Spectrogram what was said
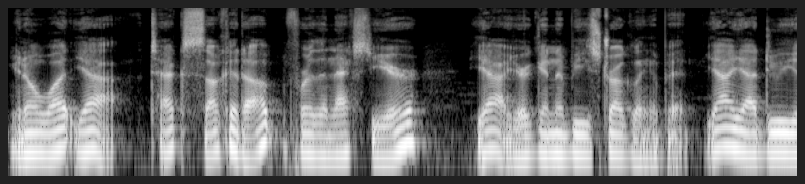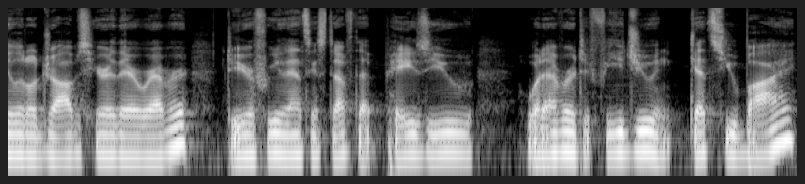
you know what? Yeah, tech suck it up for the next year yeah, you're going to be struggling a bit. Yeah, yeah, do your little jobs here, there, wherever. Do your freelancing stuff that pays you whatever to feed you and gets you by.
